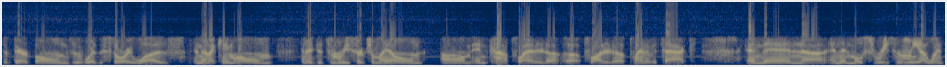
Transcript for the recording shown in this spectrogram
the bare bones of where the story was. And then I came home and I did some research on my own um, and kind of plotted a, uh, plotted a plan of attack and then uh, and then most recently I went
